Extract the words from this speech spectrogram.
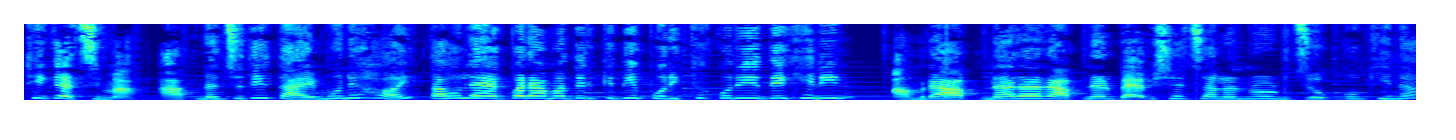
ঠিক আছে মা, আপনার যদি তাই মনে হয়, তাহলে একবার আমাদেরকে দিয়ে পরীক্ষা করিয়ে দেখে নিন। আমরা আপনার আর আপনার ব্যবসা চালানোর যোগ্য কিনা?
